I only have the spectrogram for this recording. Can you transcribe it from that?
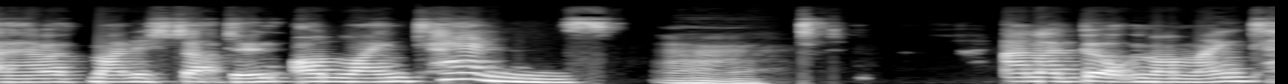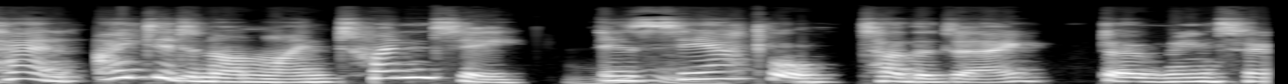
uh, i've managed to start doing online 10s hmm and i built an online 10 i did an online 20 in Ooh. seattle t'other day. Don't mean to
